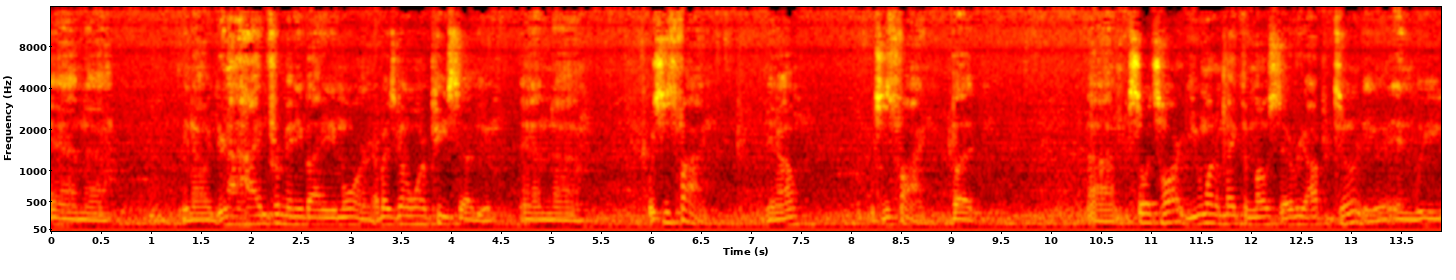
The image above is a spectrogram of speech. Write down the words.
and uh, you know you're not hiding from anybody anymore. Everybody's going to want a piece of you, and uh, which is fine, you know, which is fine. But um, so it's hard. You want to make the most of every opportunity, and we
